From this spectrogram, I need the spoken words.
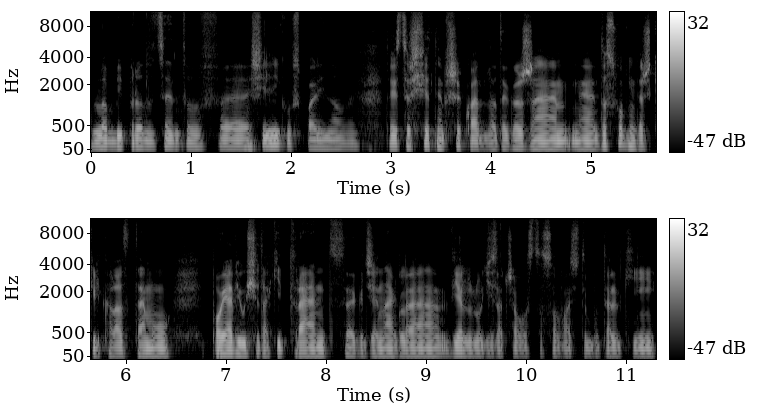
lobby producentów e, silników spalinowych. To jest też świetny przykład, dlatego że e, dosłownie też kilka lat temu pojawił się taki trend, gdzie nagle wielu ludzi zaczęło stosować te butelki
